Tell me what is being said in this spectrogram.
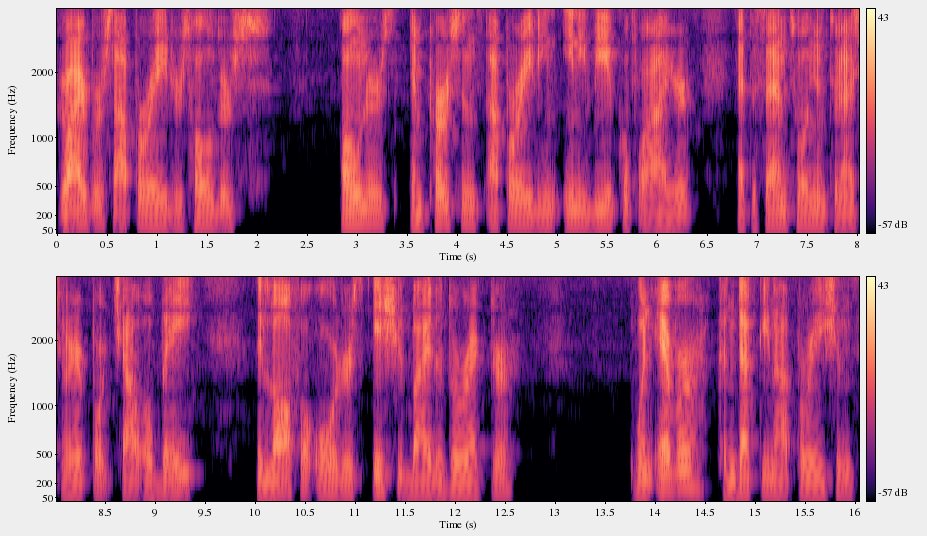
drivers, operators, holders, owners, and persons operating any vehicle for hire at the San Antonio International Airport shall obey the lawful orders issued by the director whenever conducting operations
